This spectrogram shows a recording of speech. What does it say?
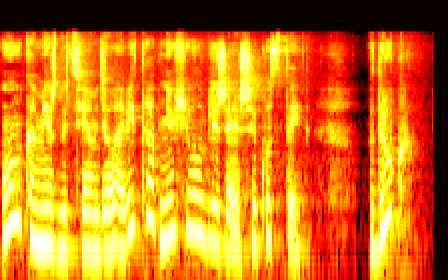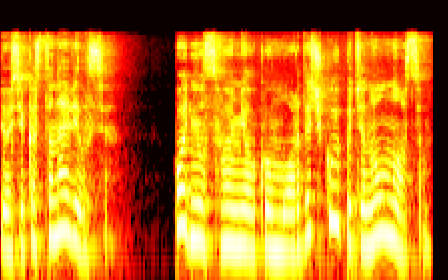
Умка, между тем, деловито обнюхивал ближайшие кусты. Вдруг Песик остановился, поднял свою мелкую мордочку и потянул носом.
